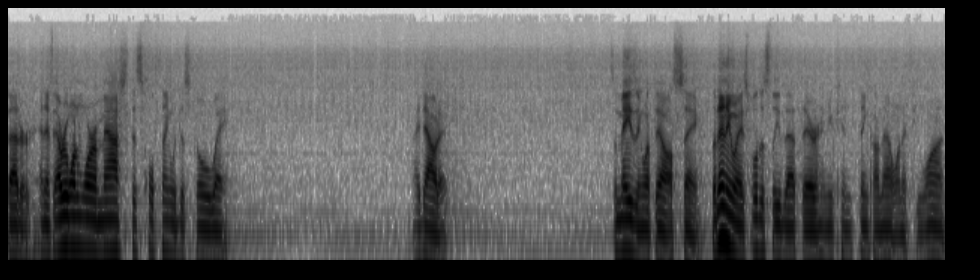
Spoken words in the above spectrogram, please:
better. And if everyone wore a mask, this whole thing would just go away. I doubt it. It's amazing what they all say. But anyways, we'll just leave that there, and you can think on that one if you want,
